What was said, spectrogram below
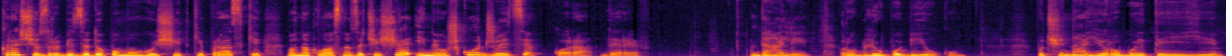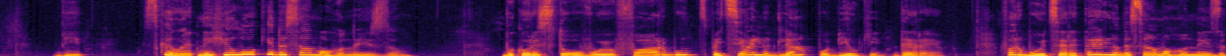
краще зробіть за допомогою щітки праски, вона класно зачищає і не ушкоджується кора дерев. Далі роблю побілку. Починаю робити її від скелетних гілок і до самого низу. Використовую фарбу спеціально для побілки дерев. Фарбую це ретельно до самого низу.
